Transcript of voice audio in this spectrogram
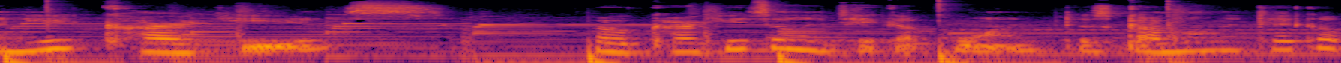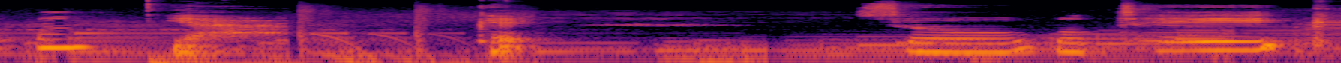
I need car keys. Oh, car keys only take up one. Does gum only take up one? Yeah. Okay. So we'll take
